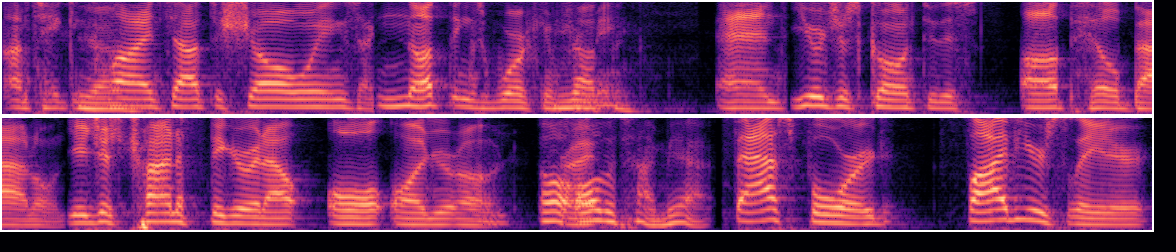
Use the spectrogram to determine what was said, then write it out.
I'm taking Yeah. clients out to showings. Like, nothing's working for me. And you're just going through this uphill battle. You're just trying to figure it out all on your own. Oh, right? all the time. Yeah. Fast forward five years later,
